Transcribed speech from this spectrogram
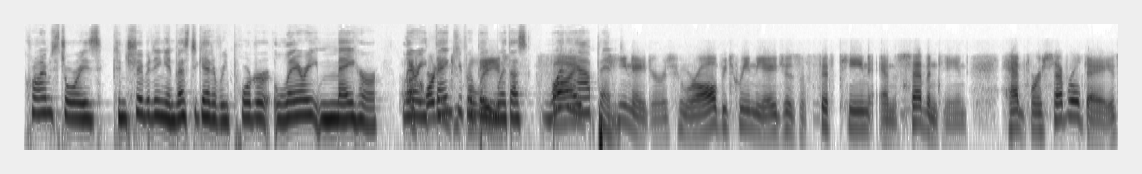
Crime Stories contributing investigative reporter Larry Maher. Larry, According thank you for police, being with us. What happened? Teenagers who were all between the ages of 15 and 17 had for several days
